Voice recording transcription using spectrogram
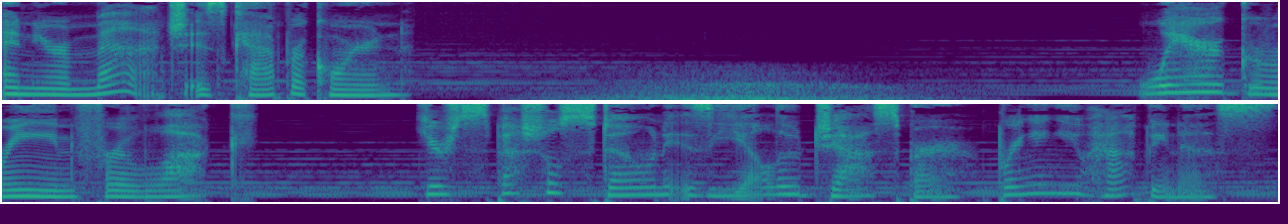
and your match is Capricorn. Wear green for luck. Your special stone is yellow jasper, bringing you happiness.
